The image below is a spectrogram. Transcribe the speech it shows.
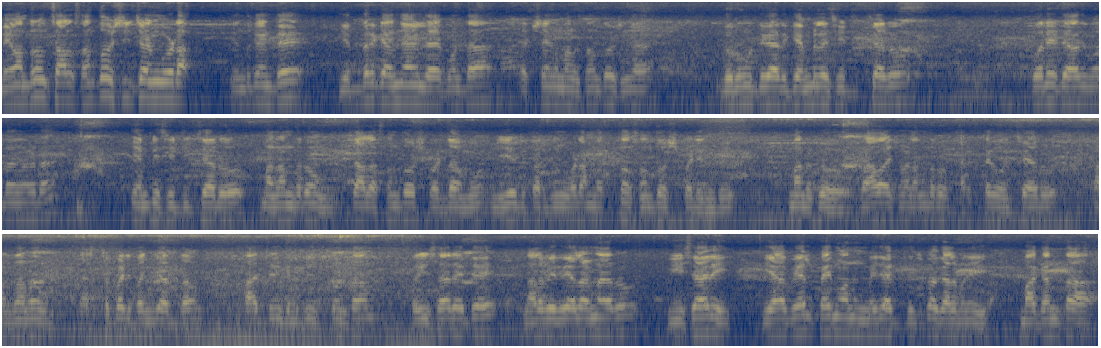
మేమందరం చాలా సంతోషించాం కూడా. ఎందుకంటే ఇద్దరికి అన్యాయం లేకుండా లక్ష్యంగా మనకు సంతోషంగా గురుమూర్తి గారికి ఎమ్మెల్యే సీట్ ఇచ్చారు. కోనేటి ఆదిమూలం కూడా. ఎంపీ సీట్ ఇచ్చారు. మనందరం చాలా సంతోషపడ్డాము. నియోజకవర్గం కూడా మొత్తం సంతోషపడింది. మనకు రావాల్సిన వాళ్ళందరూ కరెక్ట్గా వచ్చారు. మనందరం కష్టపడి పనిచేద్దాం. పార్టీని గెలిపించుకుంటాం. పోయినసారి అయితే నలభై వేలు అన్నారు. ఈసారి యాభై వేల పైన మనం మెజార్టీ తెచ్చుకోగలమని మాకంతా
